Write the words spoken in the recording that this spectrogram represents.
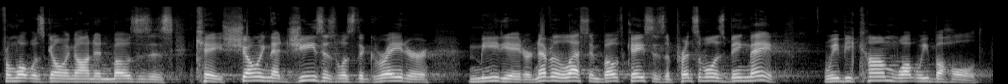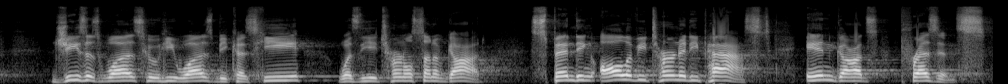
from what was going on in Moses' case, showing that Jesus was the greater mediator. Nevertheless, in both cases, the principle is being made. We become what we behold. Jesus was who he was because he was the eternal Son of God, spending all of eternity past in God's presence.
